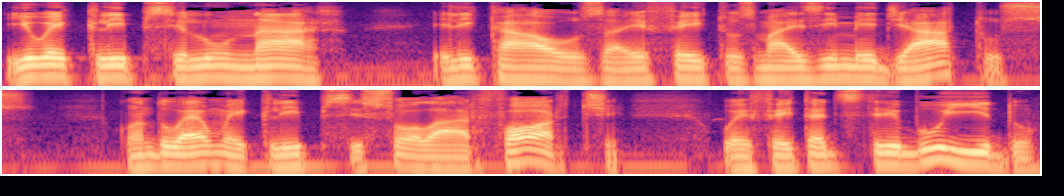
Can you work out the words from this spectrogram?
e o eclipse lunar, ele causa efeitos mais imediatos, quando é um eclipse solar forte, o efeito é distribuído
